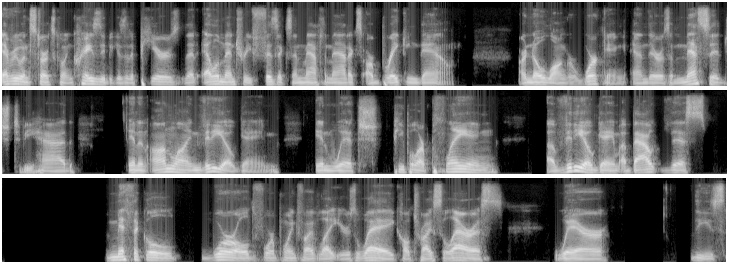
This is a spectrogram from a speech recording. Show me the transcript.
everyone starts going crazy because it appears that elementary physics and mathematics are breaking down, are no longer working. And there is a message to be had in an online video game in which people are playing a video game about this mythical world 4.5 light years away called Trisolaris, where these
